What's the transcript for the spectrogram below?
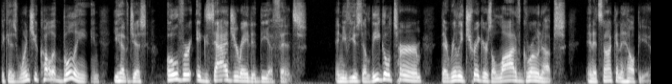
Because once you call it bullying, you have just over exaggerated the offense. And you've used a legal term that really triggers a lot of grown-ups and it's not going to help you.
